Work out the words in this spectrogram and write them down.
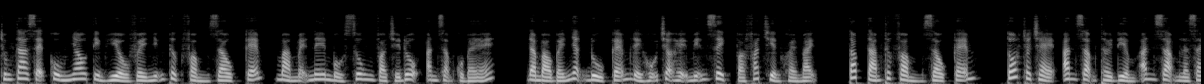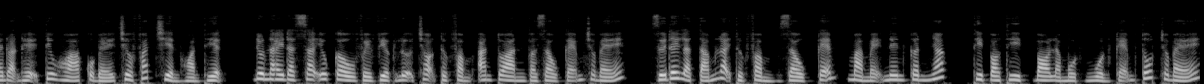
chúng ta sẽ cùng nhau tìm hiểu về những thực phẩm giàu kẽm mà mẹ nên bổ sung vào chế độ ăn dặm của bé, đảm bảo bé nhận đủ kẽm để hỗ trợ hệ miễn dịch và phát triển khỏe mạnh. Top 8 thực phẩm giàu kẽm tốt cho trẻ ăn dặm thời điểm ăn dặm là giai đoạn hệ tiêu hóa của bé chưa phát triển hoàn thiện. Điều này đặt ra yêu cầu về việc lựa chọn thực phẩm an toàn và giàu kẽm cho bé. Dưới đây là 8 loại thực phẩm giàu kẽm mà mẹ nên cân nhắc. Thịt bò thịt bò là một nguồn kẽm tốt cho bé.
